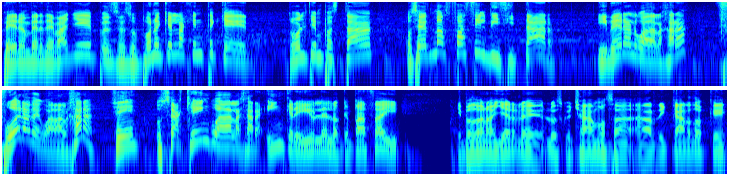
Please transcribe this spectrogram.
pero en Verde Valle, pues se supone que es la gente que todo el tiempo está. O sea, es más fácil visitar y ver al Guadalajara fuera de Guadalajara. Sí. O sea, que en Guadalajara, increíble lo que pasa. Y, y pues bueno, ayer le- lo escuchábamos a, a Ricardo que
